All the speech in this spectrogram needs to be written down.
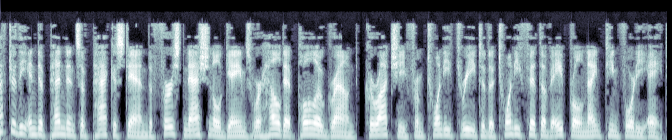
After the independence of Pakistan the first national games were held at Polo Ground, Karachi from 23 to 25 April 1948.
